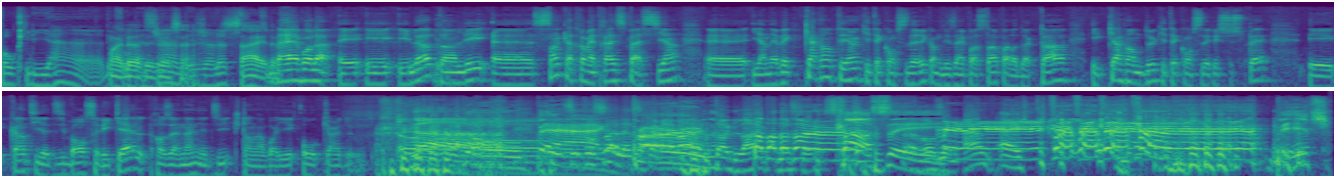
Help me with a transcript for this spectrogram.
faux clients, euh, des Ouais, faux là, patients, déjà, ça- déjà là, ça aide. Ben voilà. Et, et, et là, dans les euh, 193 patients, euh, il y en avait 41 qui étaient considérés comme des imposteurs par le docteur et 42 qui étaient considérés suspects. Et quand il a dit bon, c'est lesquels, Rosenan il a dit je t'en ai envoyé aucun d'eux. Oh, c'est pour ça là, c'est vraiment un Cassé. Bitch.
